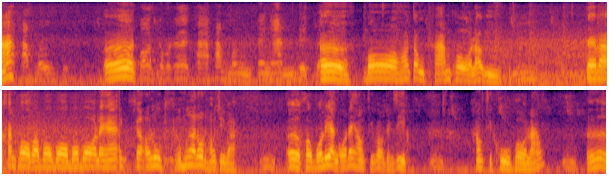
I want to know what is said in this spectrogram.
ฮะพักมือเออก้อนก็ไม่ได้ทาพักมือในงานมันเห็ดแบบเออบ่เขาต้องถามพ่อเราอีกมแต่ว่าคันพ่อว่าบ่บ่บ่บ่เลยฮะจะเอาลูกคือเมื่อรถเฮาสิว่าอืมเออเขาบ่เลี้ยงบ่ได้เฮาสิเว้าจังซี่อืมเฮาสิขู่พ่อแล้วอืมเออ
